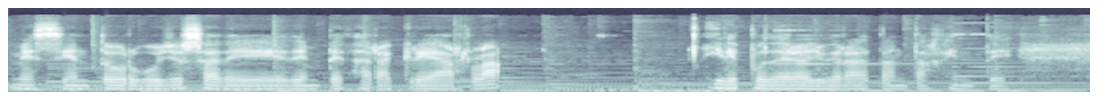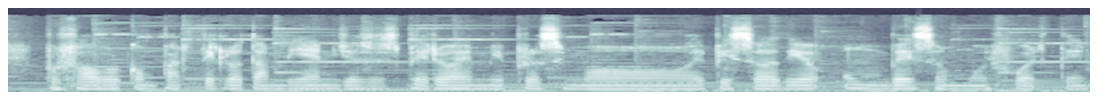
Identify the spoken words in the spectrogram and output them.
me siento orgullosa de empezar a crearla y de poder ayudar a tanta gente por favor compartirlo también. Yo os espero en mi próximo episodio. Un beso muy fuerte.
